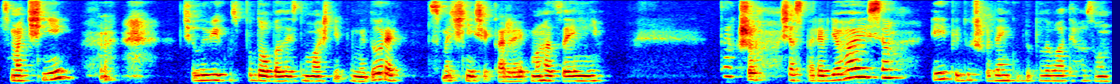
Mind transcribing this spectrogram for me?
смачні. Чоловіку сподобались домашні помідори. Смачніші, каже, як магазинні. Так що, зараз перевдягаюся і піду швиденько дополивати газон.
